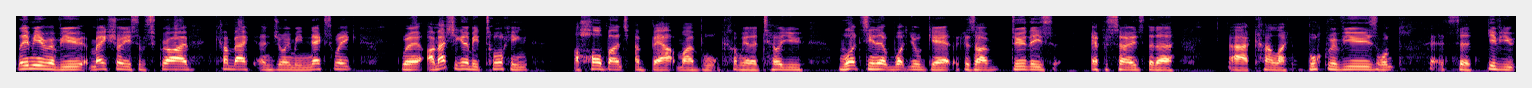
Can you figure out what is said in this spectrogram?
leave me a review. Make sure you subscribe. Come back and join me next week where I'm actually going to be talking a whole bunch about my book. I'm going to tell you what's in it, what you'll get, because I do these episodes that are uh, kind of like book reviews, want to give you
